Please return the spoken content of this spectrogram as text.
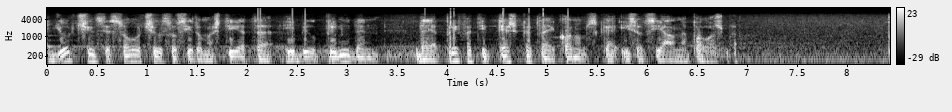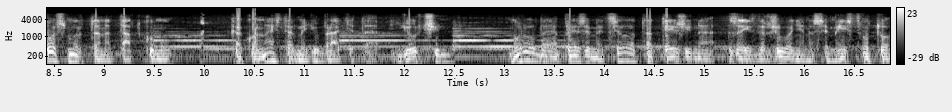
Јурчин се соочил со сиромаштијата и бил принуден да ја прифати тешката економска и социјална положба. По смртта на татко му, како најстар меѓу браќата Јурчин, морал да ја преземе целата тежина за издржување на семејството,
